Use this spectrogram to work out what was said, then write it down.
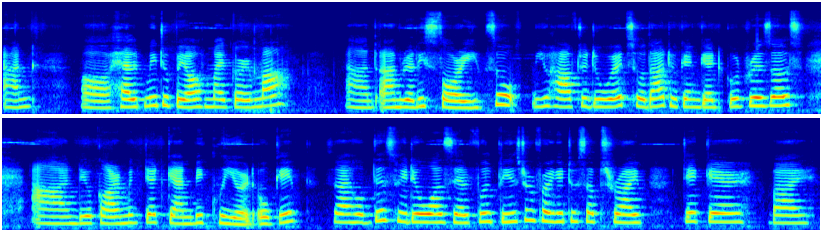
and uh, help me to pay off my karma. And i'm really sorry. So you have to do it so that you can get good results and your karmic debt can be cleared okay? So i hope this video was helpful. Please don't forget to subscribe. Take care. Bye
